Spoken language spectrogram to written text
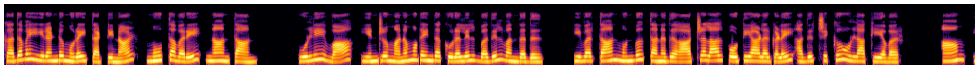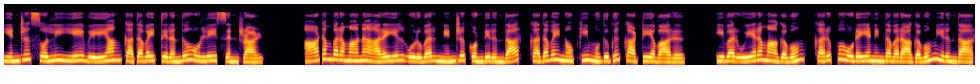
கதவை இரண்டு முறை தட்டினாள் மூத்தவரே நான் தான். உள்ளே வா என்று மனமுடைந்த குரலில் பதில் வந்தது. இவர்தான் முன்பு தனது ஆற்றலால் போட்டியாளர்களை அதிர்ச்சிக்கு உள்ளாக்கியவர். ஆம் என்று சொல்லி ஏ. வேயாங் கதவை திறந்து உள்ளே சென்றாள். ஆடம்பரமான அறையில் ஒருவர் நின்று கொண்டிருந்தார் கதவை நோக்கி முதுகு காட்டியவாறு. இவர் உயரமாகவும் கருப்பு உடையணிந்தவராகவும் இருந்தார்.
